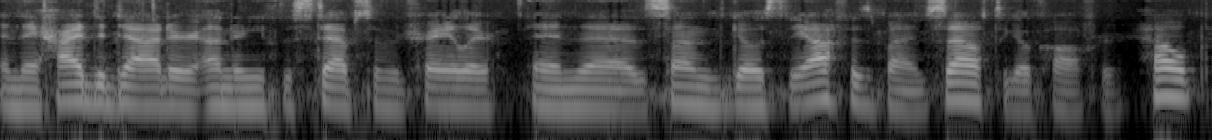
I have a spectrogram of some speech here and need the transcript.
And they hide the daughter underneath the steps of a trailer. And uh, the son goes to the office by himself to go call for help.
